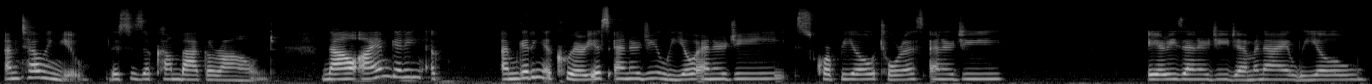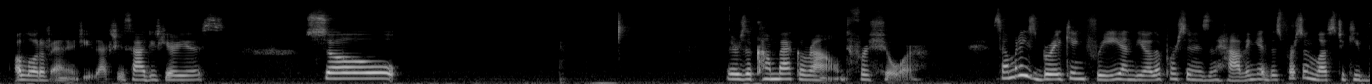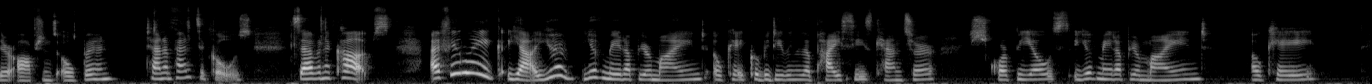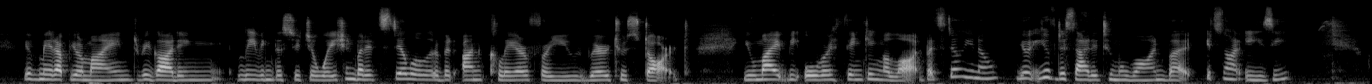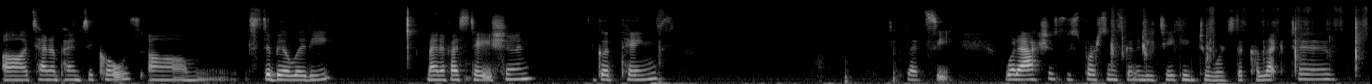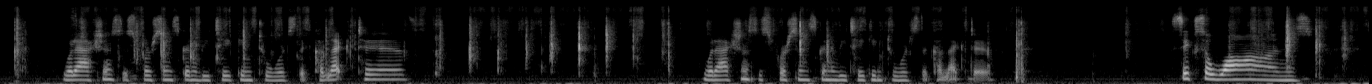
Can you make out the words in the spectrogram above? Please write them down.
I'm telling you, this is a comeback around. Now I am getting a I'm getting Aquarius energy, Leo energy, Scorpio, Taurus energy, Aries energy, Gemini, Leo, a lot of energies actually, Sagittarius. So there's a comeback around for sure. Somebody's breaking free and the other person isn't having it. This person loves to keep their options open. Ten of Pentacles, Seven of Cups. I feel like yeah, you have you've made up your mind. Okay, could be dealing with a Pisces, Cancer, Scorpios. You've made up your mind. Okay, you've made up your mind regarding leaving the situation, but it's still a little bit unclear for you where to start. You might be overthinking a lot, but still, you know, you, you've decided to move on, but it's not easy. Uh, Ten of Pentacles, um, stability, manifestation, good things. Let's see what actions this person is going to be taking towards the collective. What actions this person is going to be taking towards the collective. What actions this person is going to be taking towards the collective. Six of Wands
